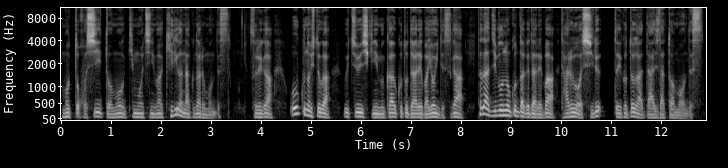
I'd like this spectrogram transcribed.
もっと欲しいと思う気持ちにはキリがなくなるもんです。それが多くの人が宇宙意識に向かうことであれば良いんですがただ自分のことだけであれば樽を知るということが大事だと思うんです。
